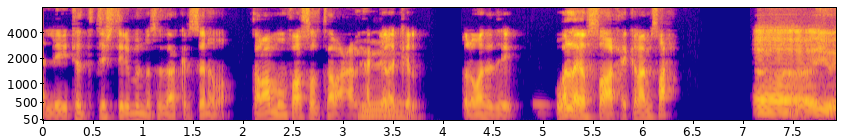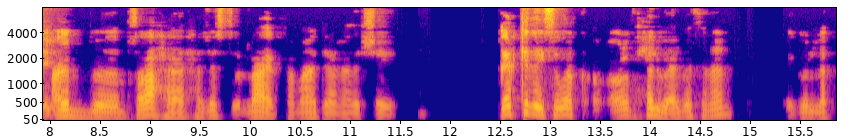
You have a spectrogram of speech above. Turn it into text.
اللي تشتري منه تذاكر سينما. ترى منفصل ترى عن حق. الأكل. ولا ما تدري. ولا يا صالحي كلامي صح؟ آه أيوه أيوه. أنا بصراحة حجزت أونلاين فما أدري عن هذا الشيء. غير كذا يسوي لك عروض حلوة يعني مثلا يقول لك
